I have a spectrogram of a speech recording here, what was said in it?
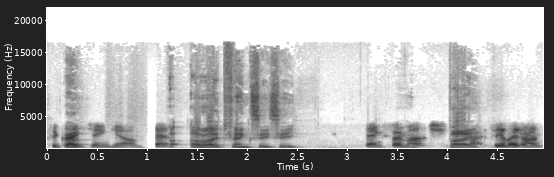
It's a great thing here. Yeah. Uh, all right. Thanks, CC. Thanks so much. Bye. Right, see you later on.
